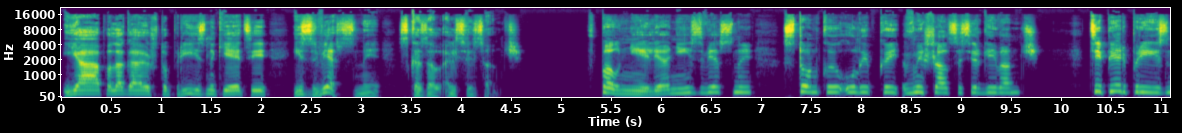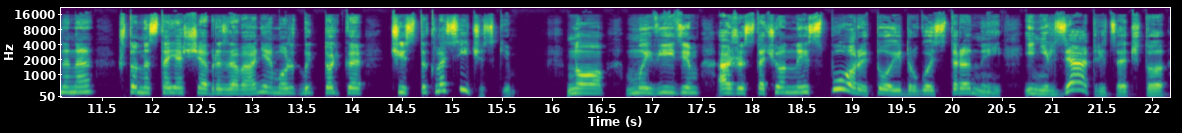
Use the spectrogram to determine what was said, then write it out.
«Я полагаю, что признаки эти известны», — сказал Алексей. «Вполне ли они известны?» — с тонкой улыбкой вмешался Сергей Иванович. «Теперь признано, что настоящее образование может быть только чисто классическим. Но мы видим ожесточенные споры той и другой стороны, и нельзя отрицать, что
